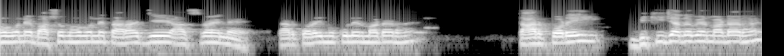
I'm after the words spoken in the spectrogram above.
ভবনে, বাসভবনে তারা যে আশ্রয় নেয়, তারপরেই মুকুলের মার্ডার হয়, তারপরেই বিকি যাদবের মার্ডার হয়।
